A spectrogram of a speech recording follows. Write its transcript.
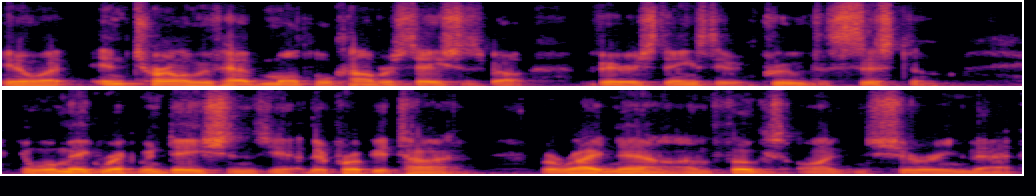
You know what? Internally, we've had multiple conversations about various things to improve the system, and we'll make recommendations at the appropriate time. But right now, I'm focused on ensuring that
